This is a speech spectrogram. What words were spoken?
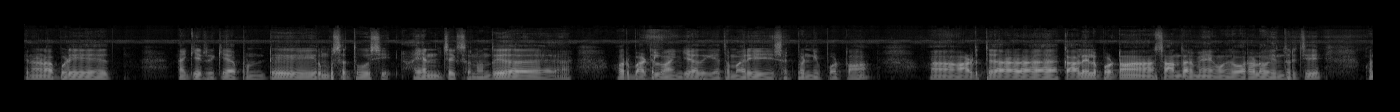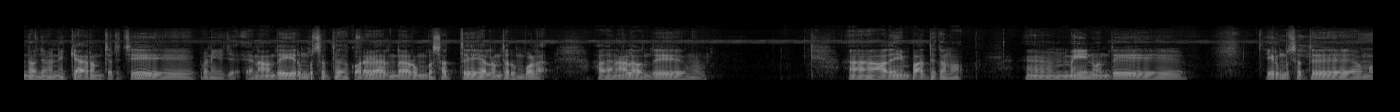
என்னடா அப்படி நக்கிட்டு இருக்கே அப்படின்ட்டு இரும்பு சத்து ஊசி அயன் இன்ஜெக்ஷன் வந்து ஒரு பாட்டில் வாங்கி அதுக்கு ஏற்ற மாதிரி செட் பண்ணி போட்டோம். அடுத்த காலையில் போட்டோம். சாயந்தரமே கொஞ்சம் ஓரளவு எந்திரிச்சு கொஞ்சம் கொஞ்சம் நிற்க ஆரம்பிச்சிருச்சு பண்ணிக்கிச்சு ஏன்னா வந்து இரும்பு சத்து குறைவாக இருந்தால் ரொம்ப சத்து இழந்துரும் போல். அதனால் வந்து அதையும் பார்த்துக்கணும் மெயின் வந்து இரும்பு சத்து நம்ம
